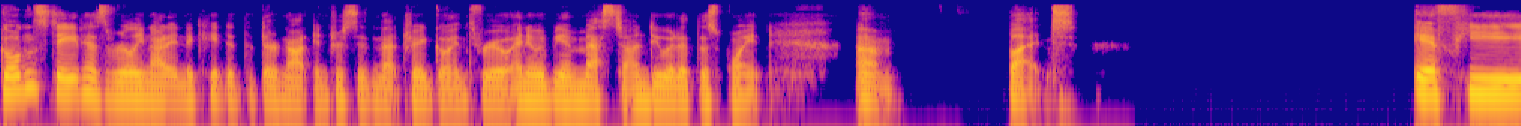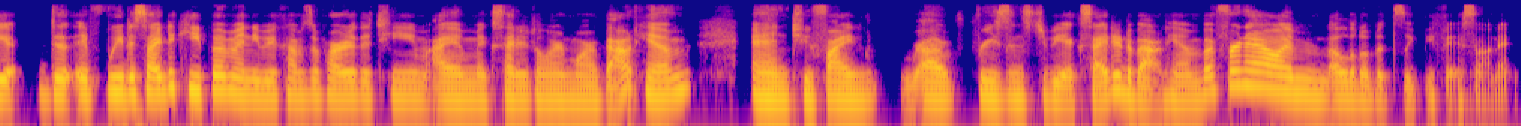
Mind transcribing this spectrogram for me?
Golden State has really not indicated that they're not interested in that trade going through, and it would be a mess to undo it at this point. Um, but if he if we decide to keep him and he becomes a part of the team i am excited to learn more about him and to find uh, reasons to be excited about him. But for now i'm a little bit sleepy face on it.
